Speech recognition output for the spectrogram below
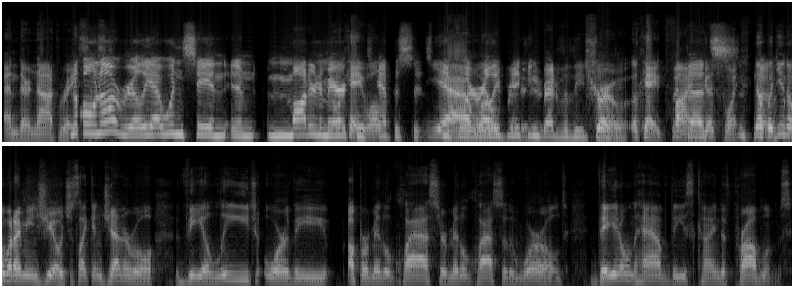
and they're not racist. no not really. I wouldn't say in, in modern american okay, well, campuses yeah, people are well, really breaking bread with each true. other. True okay fine good point. No but you know what i mean geo just like in general the elite or the upper middle class or middle class of the world they don't have these kind of problems.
